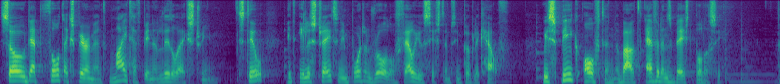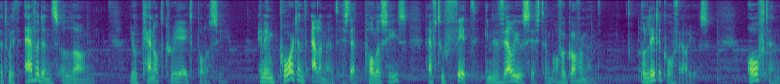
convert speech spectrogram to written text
so that thought experiment might have been a little extreme. Still, it illustrates an important role of value systems in public health. We speak often about evidence-based policy, but with evidence alone, you cannot create policy. An important element is that policies have to fit in the value system of a government. Political values. Often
